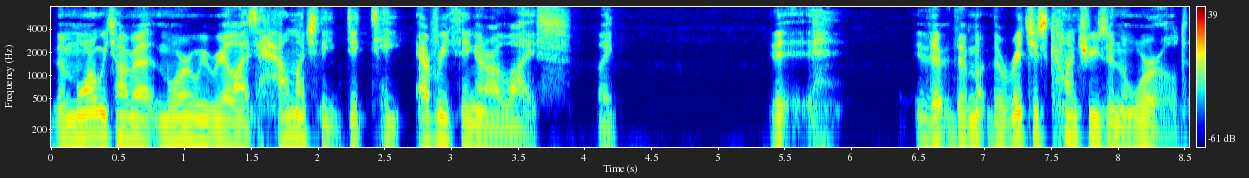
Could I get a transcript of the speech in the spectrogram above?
the more we talk about it the more we realize how much they dictate everything in our life. Like the, the, the richest countries in the world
